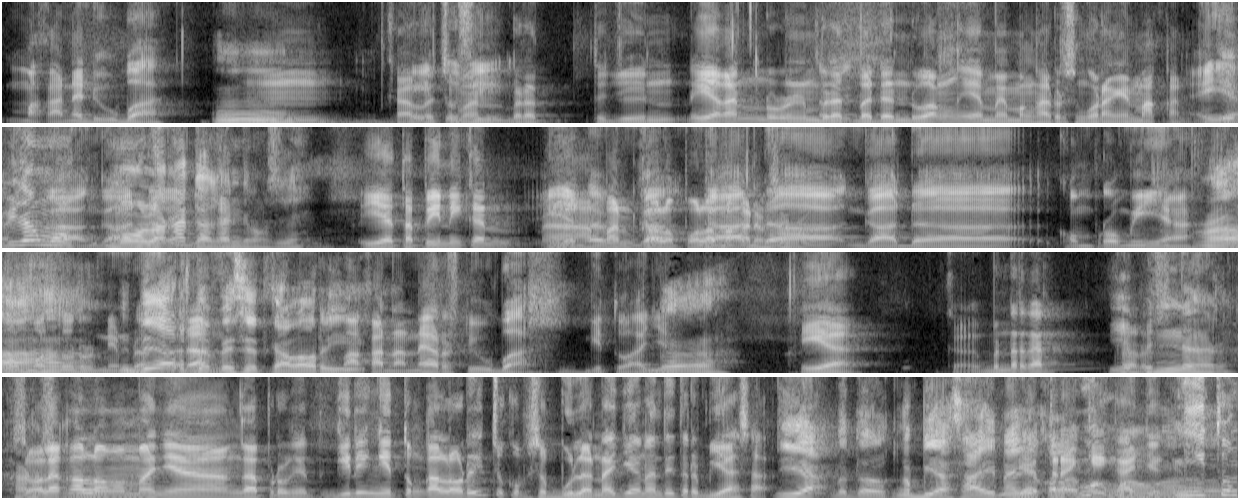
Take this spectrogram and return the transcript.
makannya diubah. Hmm. Kalau sih. berat tujuin, iya kan nurunin berat badan doang ya memang harus ngurangin makan. Dia bilang mau, nggak mau ada olahraga kan maksudnya. Iya tapi ini kan Iya, tapi aman kalau pola makan ada nggak ada komprominya. Kalau Ah, mau ah. turunin Dia berat harus badan, defisit kalori. makanannya harus diubah, gitu aja. Heeh. Iya, bener kan? Iya bener. Soalnya kalau mamanya nggak perlu gini ngitung kalori cukup sebulan aja nanti terbiasa. Iya betul. Ngebiasain aja Ya, kalau tracking aja. Ngitung-ngitung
